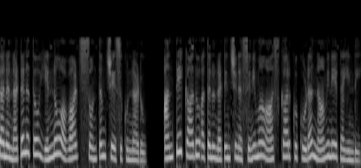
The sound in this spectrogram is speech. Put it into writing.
తన నటనతో ఎన్నో అవార్డ్స్ సొంతం చేసుకున్నాడు. అంతేకాదు అతను నటించిన సినిమా ఆస్కార్కు కూడా నామినేట్ అయింది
